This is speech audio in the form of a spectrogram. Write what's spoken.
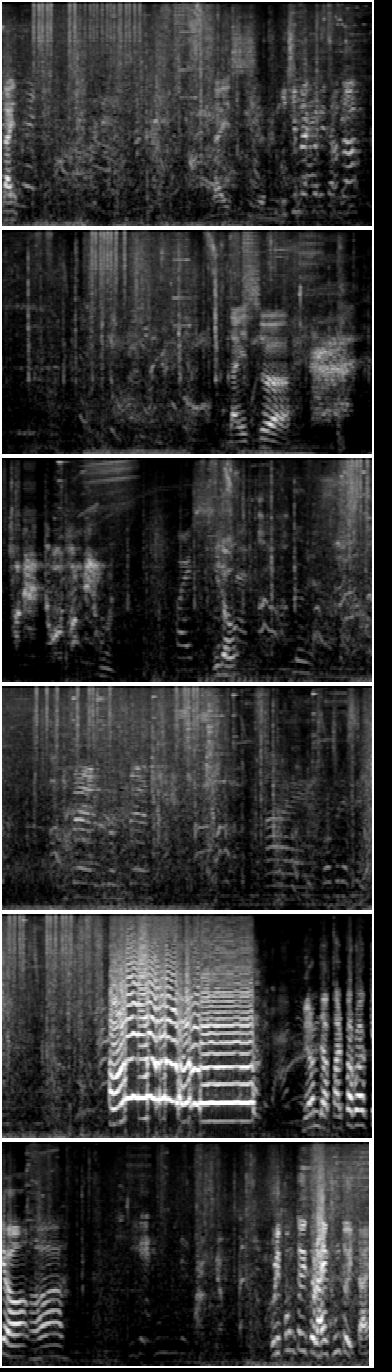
라인. 나이스. 2층 맥크리 잔다 나이스. 훨씬 위도우. 난 놀랐어. 디펜 이거 디펜 아! 미안합니다. 발바로 할게요. 아. 우리 뽕도 있고 라인 쿵도 있다.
